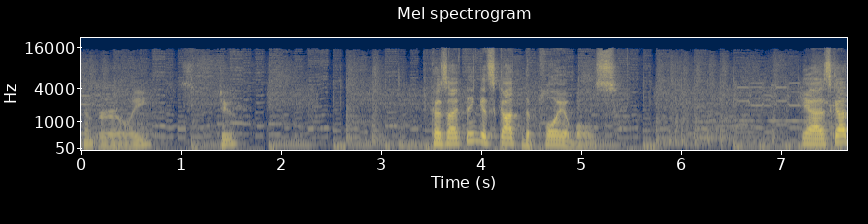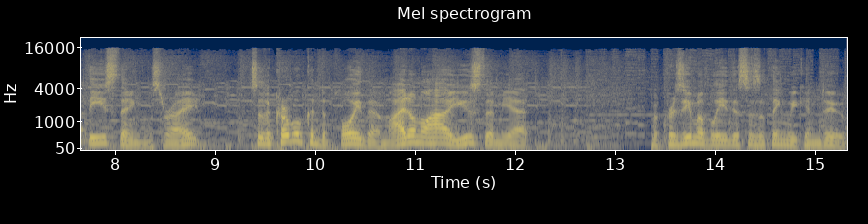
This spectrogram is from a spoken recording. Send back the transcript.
temporarily. Too because I think it's got deployables. Yeah it's got these things right so the Kerbal could deploy them. I don't know how to use them yet. But presumably this is a thing we can do,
